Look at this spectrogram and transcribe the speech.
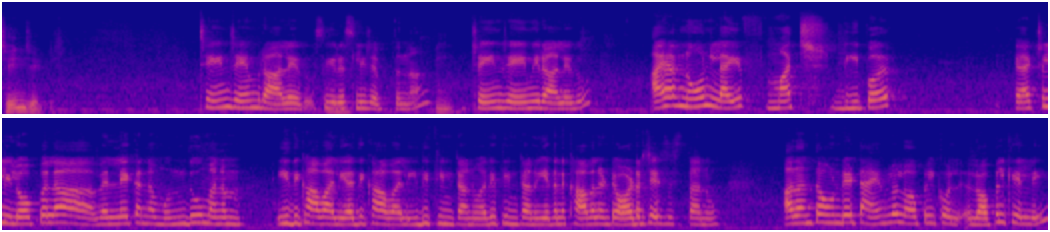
చేంజ్ ఏంటి? చేంజ్ ఏం రాలేదు. సీరియస్లీ చెప్తున్నా. చేంజ్ ఏమీ రాలేదు. I have known life much deeper actually లోపల వెళ్ళే కన్నా ముందు మనం ఇది కావాలి అది కావాలి ఇది తింటాను అది తింటాను ఏదైనా కావాలంటే ఆర్డర్ చేసిస్తాను. అదంతా ఉండే టైంలో లోపలికి లోపలికి వెళ్ళి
